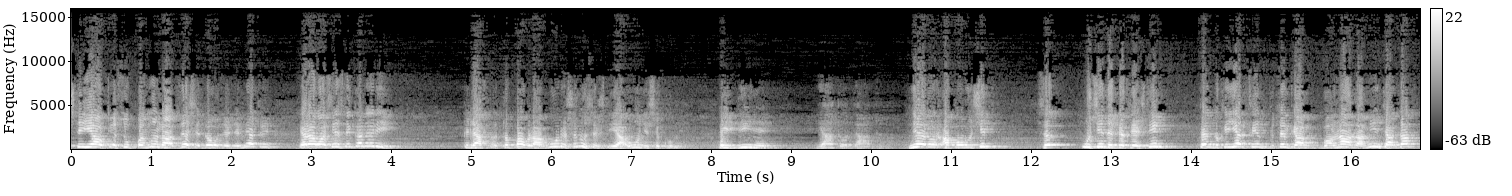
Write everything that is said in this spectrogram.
știau că sub pământ la 10-20 de metri erau aceste galerii că le topau la gură și nu se știa unde și cum. Ei bine, iată odată. Nerul a poruncit să ucide pe creștini, pentru că el fiind puțin cam bolnav la minte, a dat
